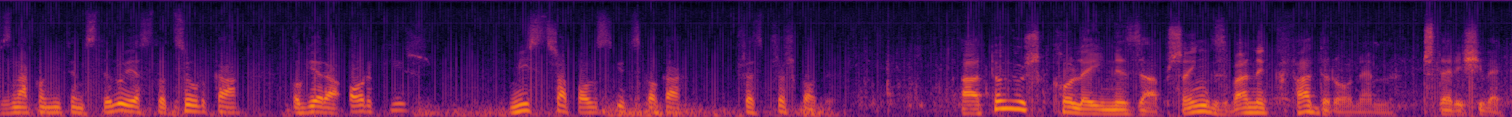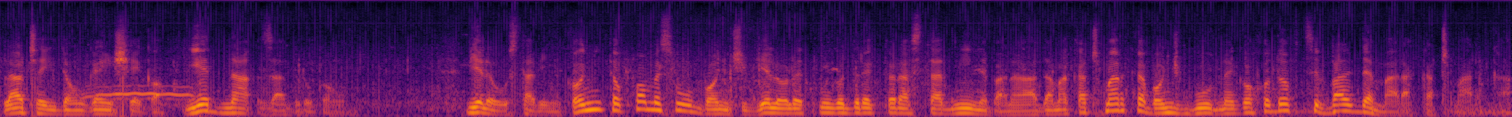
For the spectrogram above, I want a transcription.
w znakomitym stylu. Jest to córka Ogiera Orkisz, mistrza Polski w skokach przez przeszkody. A to już kolejny zaprzęg zwany kwadronem. Cztery siwe klacze idą gęsiego, jedna za drugą. Wiele ustawień koni to pomysł bądź wieloletniego dyrektora stadniny pana Adama Kaczmarka, bądź głównego hodowcy Waldemara Kaczmarka.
